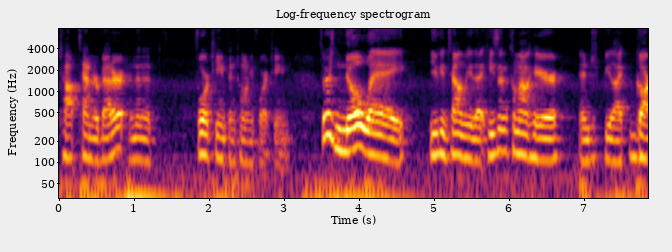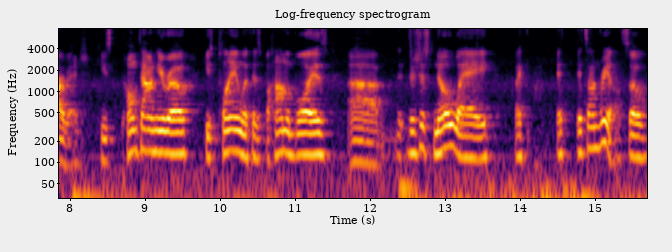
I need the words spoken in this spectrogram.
top 10 or better, and then a 14th in 2014. So there's no way you can tell me that he's going to come out here and just be like garbage. He's hometown hero. He's playing with his Bahama boys. Uh, there's just no way. Like it, it's unreal. So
